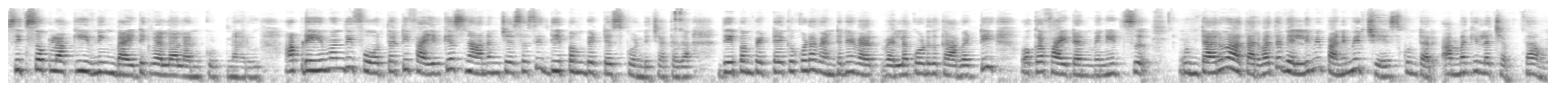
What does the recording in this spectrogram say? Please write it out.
సిక్స్ ఓ క్లాక్కి ఈవినింగ్ బయటికి వెళ్ళాలనుకుంటున్నారు అప్పుడు ఏముంది? ఫోర్ థర్టీ ఫైవ్కే స్నానం చేసేసి దీపం పెట్టేసుకోండి చక్కగా. దీపం పెట్టాక కూడా వెంటనే వె- వెళ్ళకూడదు కాబట్టి ఒక ఫైవ్ టెన్ మినిట్స్ ఉంటారు ఆ తర్వాత వెళ్ళి మీ పని మీరు చేసుకుంటారు. అమ్మకి ఇలా చెప్తాము.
